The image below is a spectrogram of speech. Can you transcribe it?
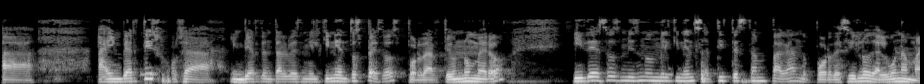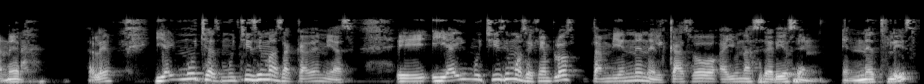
a, a invertir. O sea, invierten tal vez 1.500 pesos, por darte un número, y de esos mismos 1.500 a ti te están pagando, por decirlo de alguna manera. ¿Sale? Y hay muchas, muchísimas academias. Eh, y hay muchísimos ejemplos. También en el caso, hay unas series en, en Netflix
